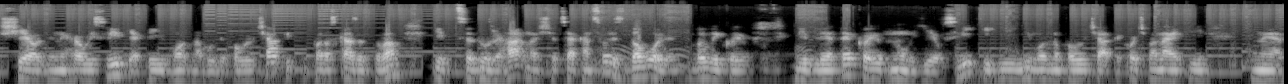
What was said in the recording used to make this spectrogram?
ще один ігровий світ, який можна буде повивчати і порозказувати вам. І це дуже гарно, що ця консоль з доволі великою бібліотекою ну, є у світі, і її можна повивчати. Хоч вона і не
